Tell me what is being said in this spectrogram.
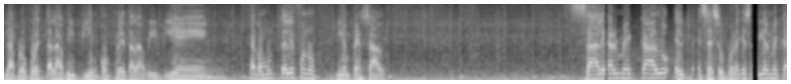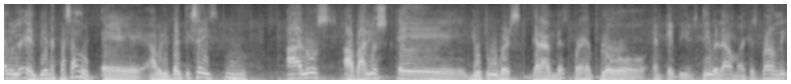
la propuesta la vi bien completa, la vi bien, o sea, como un teléfono bien pensado. Sale al mercado, el, se supone que salía al mercado el, el viernes pasado, eh, abril 26, Ujú. a los a varios eh, youtubers grandes, por ejemplo MKBHD, ¿verdad? Marcus Brownlee,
